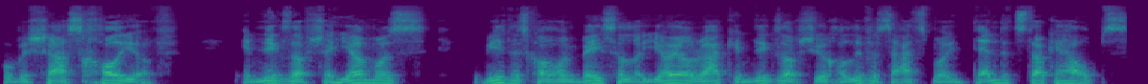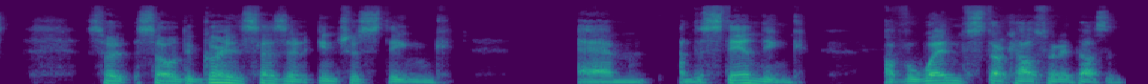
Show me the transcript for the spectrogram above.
hu b'shas cholyov im nigzav shayamos Vietnam's called him Beisel Loyoil Rak im nigzav shiuch alifas atzmo then that stuck helps. So so the Goyen says an interesting um, understanding of when stuck helps when it doesn't.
